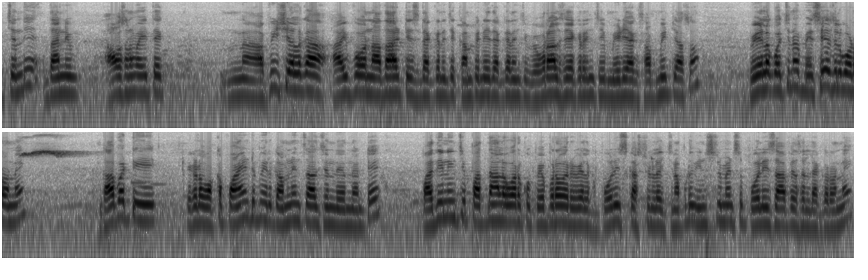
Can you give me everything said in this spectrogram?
ఇచ్చింది. దాన్ని అవసరమైతే అఫీషియల్గా ఐఫోన్ అథారిటీస్ దగ్గర నుంచి కంపెనీ దగ్గర నుంచి వివరాలు సేకరించి మీడియాకి సబ్మిట్ చేస్తాం. వీళ్ళకి వచ్చిన మెసేజ్లు కూడా ఉన్నాయి. కాబట్టి ఇక్కడ ఒక పాయింట్ మీరు గమనించాల్సింది ఏంటంటే పది నుంచి పద్నాలుగు వరకు ఫిబ్రవరి వీళ్ళకి పోలీస్ కస్టడీలో ఇచ్చినప్పుడు ఇన్స్ట్రుమెంట్స్ పోలీస్ ఆఫీసర్ల దగ్గర ఉన్నాయి.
